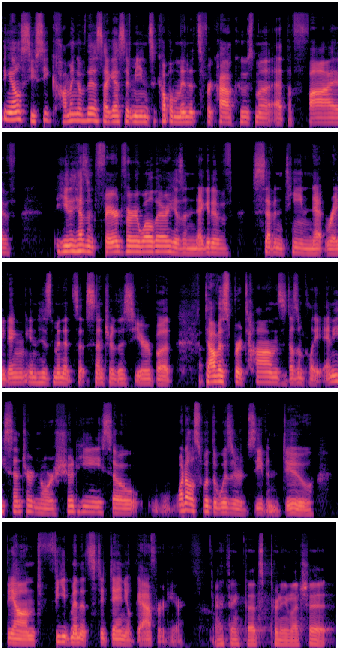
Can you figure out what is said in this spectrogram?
Anything else you see coming of this? I guess it means a couple minutes for Kyle Kuzma at the five. He hasn't fared very well there. He has a negative 17 net rating in his minutes at center this year, but Davis Bertans doesn't play any center, nor should he. So, what else would the Wizards even do beyond feed minutes to Daniel Gafford here? I think that's pretty much it.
